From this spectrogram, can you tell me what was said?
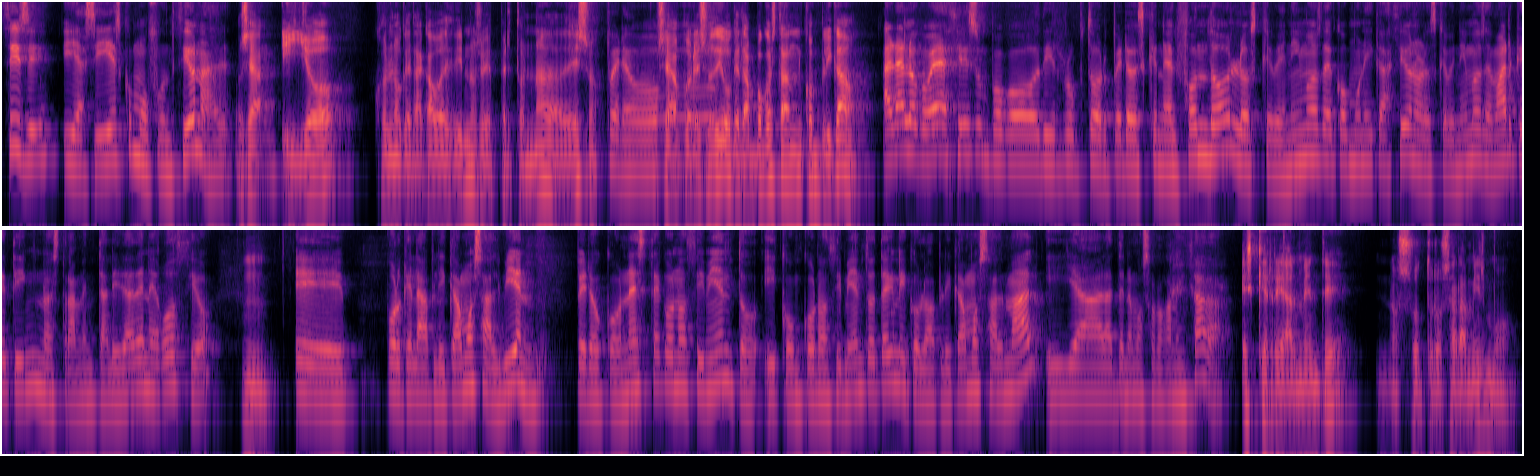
Sí, sí, y así es como funciona. O sea, y yo, con lo que te acabo de decir, no soy experto en nada de eso. Pero... O sea, por eso digo que tampoco es tan complicado. Ahora lo que voy a decir es un poco disruptor, pero es que en el fondo, los que venimos de comunicación o los que venimos de marketing, nuestra mentalidad de negocio, mm. eh, porque la aplicamos al bien, pero con este conocimiento y con conocimiento técnico lo aplicamos al mal y ya la tenemos organizada. Es que realmente nosotros ahora mismo,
